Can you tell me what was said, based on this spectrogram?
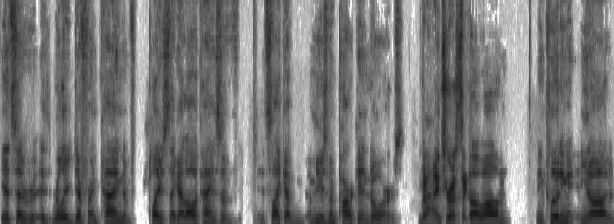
it's a re- really different kind of place. They got all kinds of it's like a amusement park indoors. Yeah, interesting. So, um, including you know a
